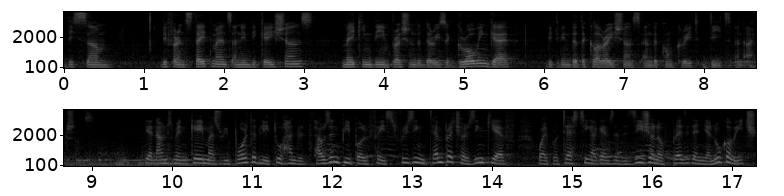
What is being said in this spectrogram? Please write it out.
these um, different statements and indications making the impression that there is a growing gap between the declarations and the concrete deeds and actions. The announcement came as reportedly 200,000 people faced freezing temperatures in Kiev while protesting against the decision of President Yanukovych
